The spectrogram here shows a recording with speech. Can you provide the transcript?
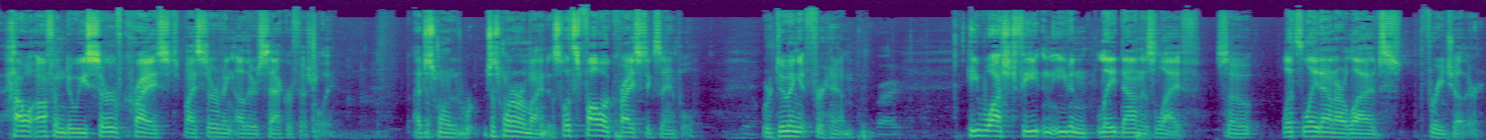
How often do we serve Christ by serving others sacrificially? I just wanted to, just want to remind us. Let's follow Christ's example. We're doing it for Him. Right. He washed feet and even laid down His life. So let's lay down our lives for each other.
